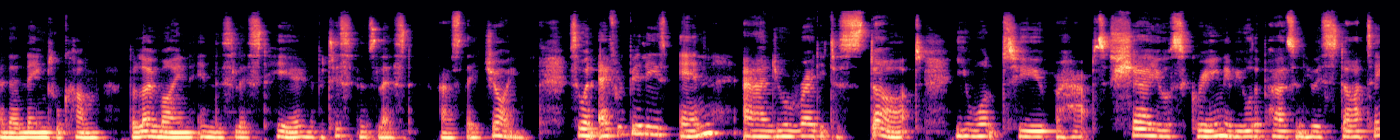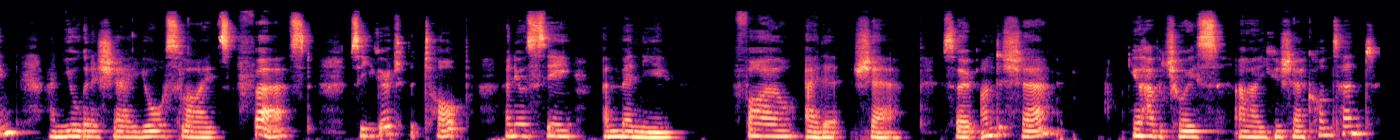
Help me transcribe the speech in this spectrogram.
and their names will come below mine in this list here in the participants list as they join. So when everybody's in and you're ready to start, you want to perhaps share your screen if you're the person who is starting and you're going to share your slides first. So you go to the top and you'll see a menu, File, Edit, Share. So under Share, you have a choice. Uh, you can share content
